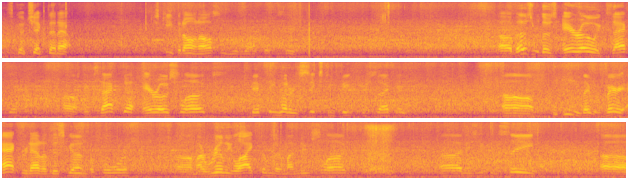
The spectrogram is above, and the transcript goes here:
Let's go check that out. Just keep it on, Austin. We'll walk up and see it. Uh, those were those Aero Exacta, uh, Exacta Aero slugs, 1560 feet per second. Um, they were very accurate out of this gun before. Um, I really like them. They're my new slug. Uh, and as you can see, uh,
